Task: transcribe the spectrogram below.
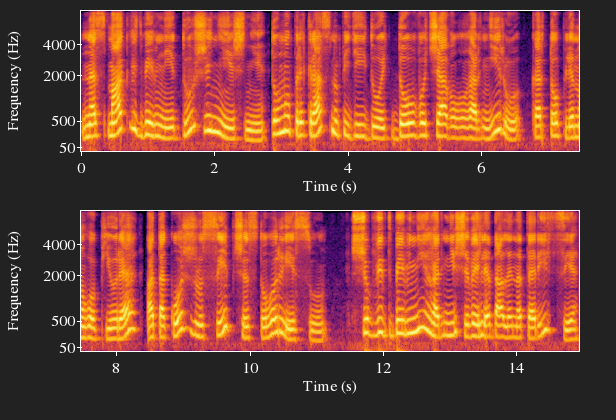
На смак відбивні дуже ніжні, тому прекрасно підійдуть до овочевого гарніру, картопляного пюре, а також розсипчастого рису. Щоб відбивні гарніше виглядали на тарілці,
